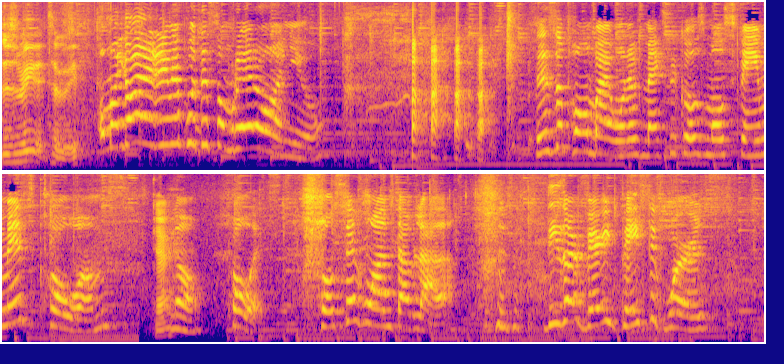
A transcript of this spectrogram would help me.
just read it to me. Oh my god, I didn't even put the sombrero on you. This is a poem by one of Mexico's most famous poems. okay. No, poets. Jose Juan Tablada. These are very basic words.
